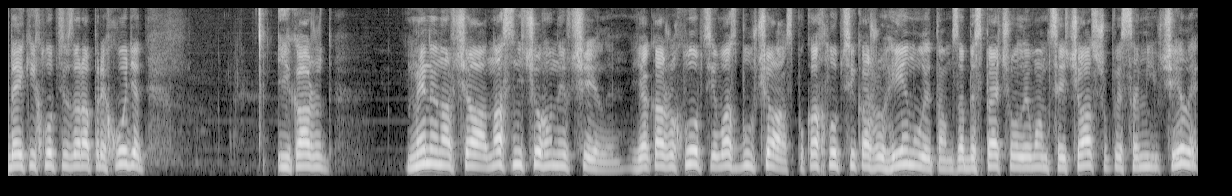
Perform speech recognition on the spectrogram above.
Деякі хлопці зараз приходять і кажуть, ми не навчали, нас нічого не вчили. Я кажу, хлопці, у вас був час. Поки хлопці кажу, гинули там, забезпечували вам цей час, щоб ви самі вчили,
